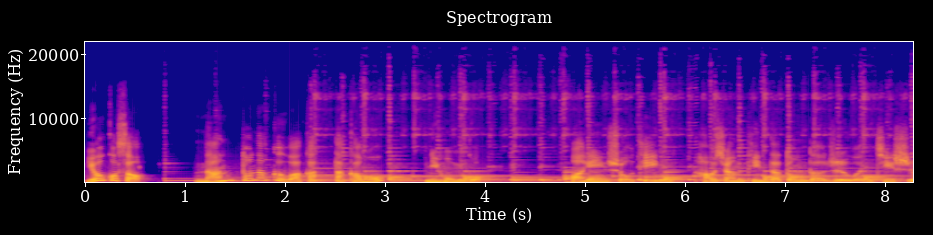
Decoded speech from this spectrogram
ようこそ。なんとなくわかったかも。日本語。欢迎收听好像听得懂的日文記事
